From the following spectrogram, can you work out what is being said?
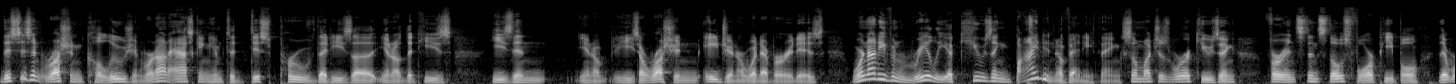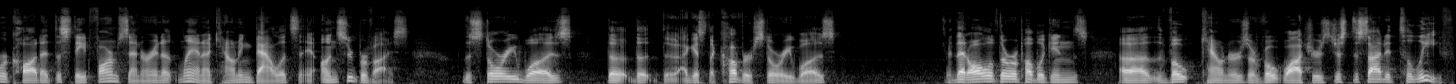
this isn't Russian collusion. We're not asking him to disprove that he's a, you know, that he's he's in you know, he's a Russian agent or whatever it is. We're not even really accusing Biden of anything so much as we're accusing, for instance, those four people that were caught at the State Farm Center in Atlanta counting ballots unsupervised. The story was the the, the I guess the cover story was that all of the Republicans, uh, the vote counters or vote watchers, just decided to leave.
